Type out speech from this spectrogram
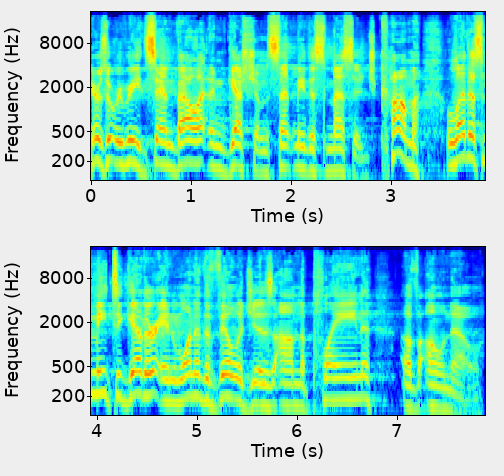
Here's what we read Sanballat and Geshem sent me this message Come, let us meet together in one of the villages on the plain of Ono.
